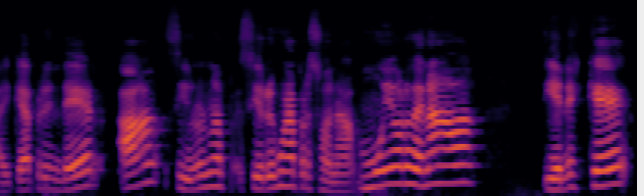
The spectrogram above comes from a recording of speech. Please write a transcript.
hay que aprender a, si, si eres una persona muy ordenada, tienes que,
